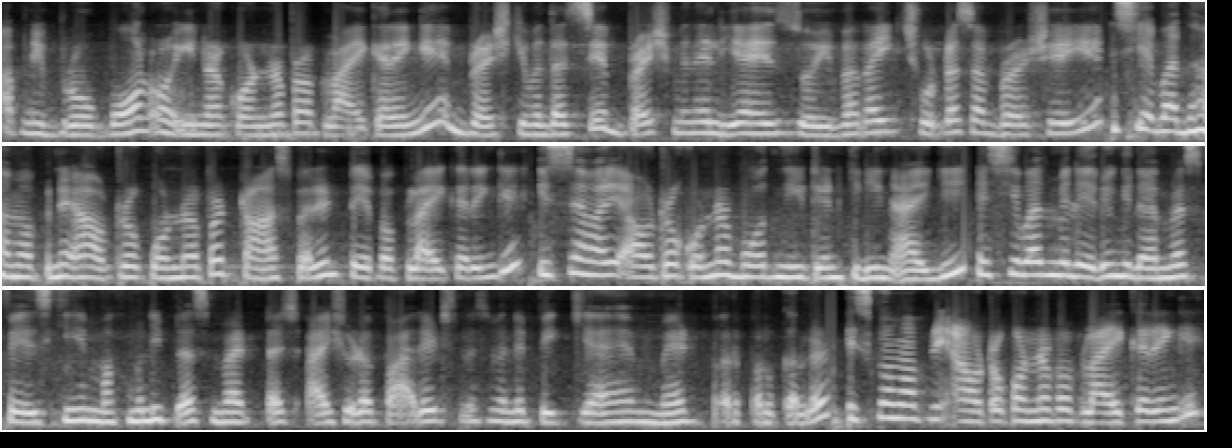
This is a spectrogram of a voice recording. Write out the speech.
अपनी ब्रो बोन और इनर कॉर्नर पर अप्लाई करेंगे। ब्रश की मदद से। ब्रश मैंने लिया है जोइवा का, एक छोटा सा ब्रश है ये। इसके बाद हम अपने आउटर कॉर्नर पर ट्रांसपेरेंट टेप अप्लाई करेंगे। इससे हमारी आउटर कॉर्नर बहुत नीट एंड क्लीन आएगी। इसके बाद मैं ले रही हूँ ग्लैमरस फेस की मखमली plus matte touch eye shadow palette इसमें मैंने पिक किया है मेट पर्पल कलर। इसको हम अपने आउटर कॉर्नर पर अप्लाई करेंगे।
